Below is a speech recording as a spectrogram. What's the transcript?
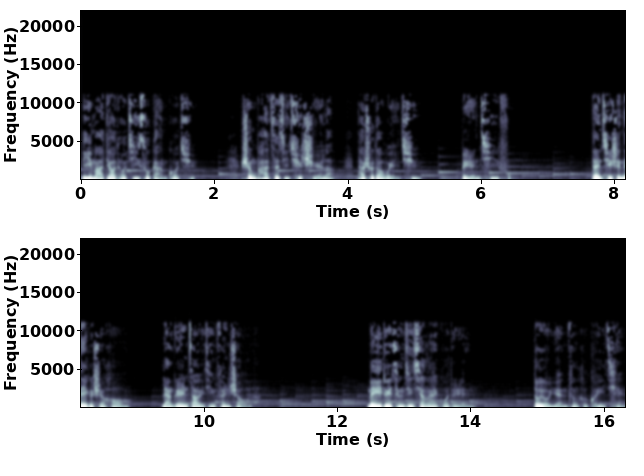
立马掉头急速赶过去，生怕自己去迟了，他受到委屈。被人欺负，但其实那个时候，两个人早已经分手了。每一对曾经相爱过的人，都有缘分和亏欠。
